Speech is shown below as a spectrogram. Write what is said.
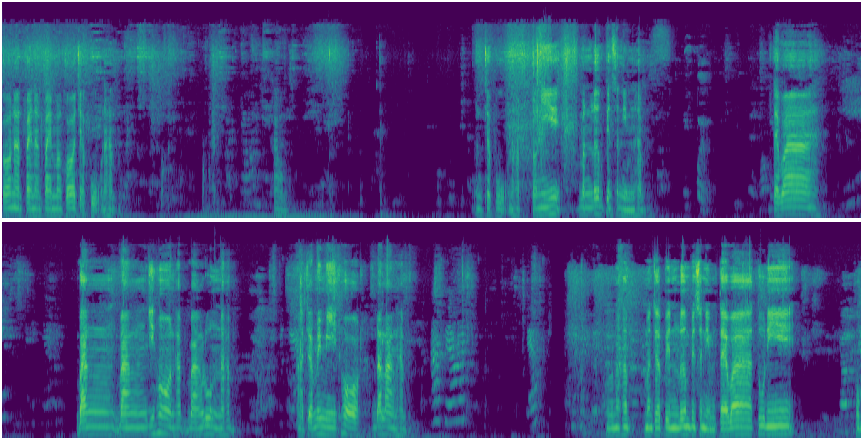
ก็นานไปนานไปมันก็จะผุนะครับครับผมมันจะผุนะครับ ตอนนี้มันเริ่มเป็นสนิมนะครับ แต่ว่าบางบางยี่ห้อนะครับ บางรุ่นนะครับ อาจจะไม่มีท่อด้านล่างนะครับ ดูนะครับ มันจะเป็นเริ่มเป็นสนิม แต่ว่าตู้นี้ ผม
